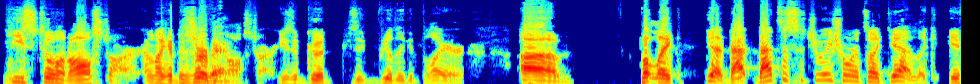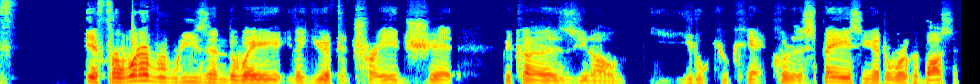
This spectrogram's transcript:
he's still an all star and like a deserving Yeah. all star. He's a good, he's a really good player. Um, but like, yeah, that that's a situation where it's like, yeah, like if if for whatever reason the way like you have to trade shit because you know you don't you can't clear the space and you have to work with Boston,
